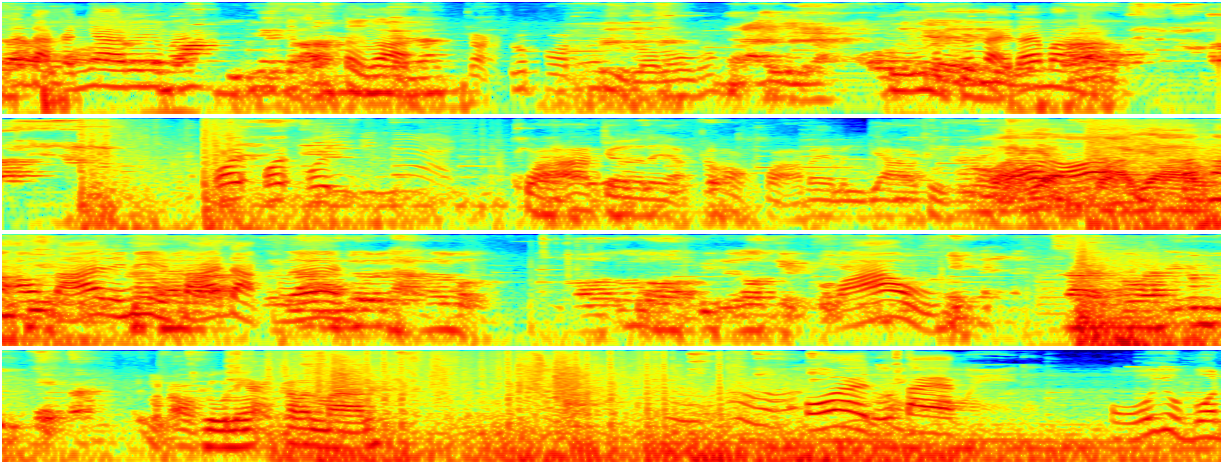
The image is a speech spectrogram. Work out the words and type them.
แล้วดักกันง่ายด้วยใช่ไหมจะขึ้นตึกอะดักก็พอได้อยู่เราลองก็ขึ้นไหนได้มั่งอะโอ๊ยโอ๊ยโอ๊ยขวาเจอเลยอะถ้าออกขวาไปมันยาวถึงขวายาวขวายาวแล้วก็เอาซ้ายเลยพี่ซ้ายดักเลยเดินถามเลยบอก รอต้องรอพี่เดี๋ยวรอเก็บกดว้าวใช่ตัวนี้ก็มีเก็บนะมันออกรูเนี้ยถ้ามันมานะโอ้ยหนูแตกโอ้อยู่บน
